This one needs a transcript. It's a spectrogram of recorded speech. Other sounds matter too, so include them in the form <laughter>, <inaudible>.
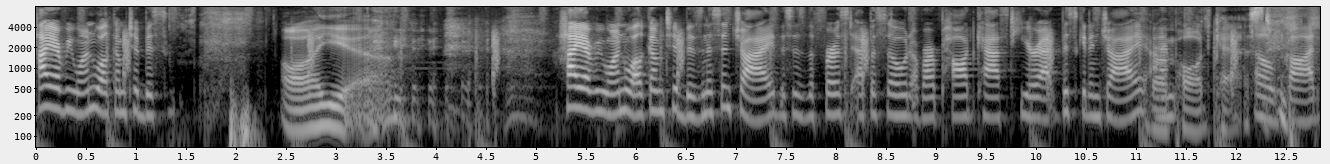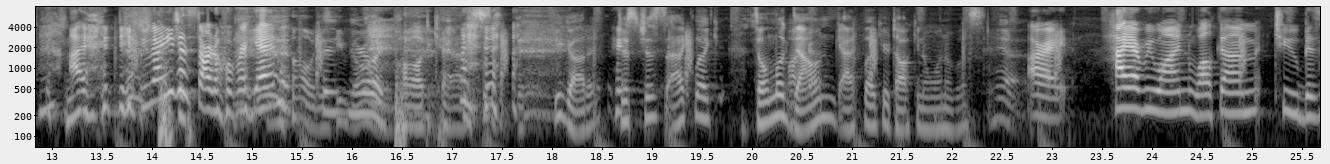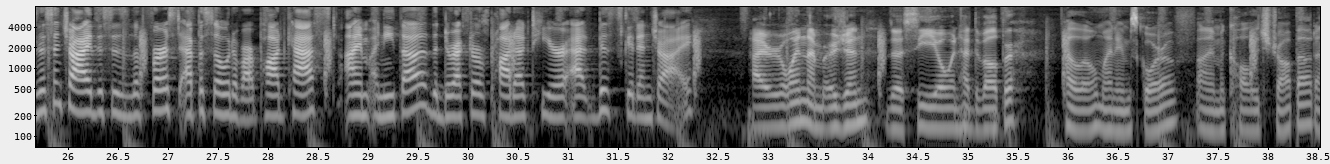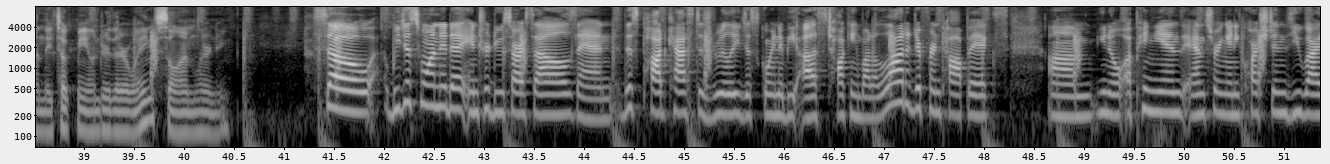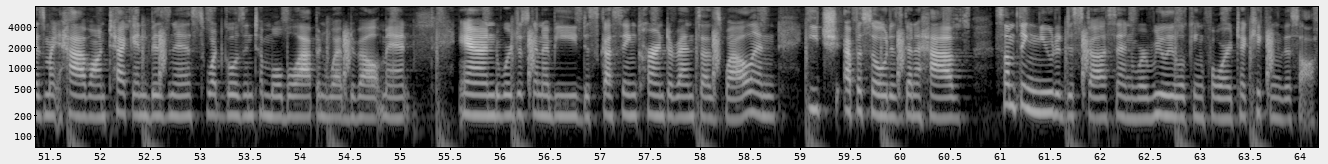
Hi everyone, welcome to Bis. <laughs> Oh yeah. Hi everyone, welcome to Business and Chai. This is the first episode of our podcast here at Biscuit and Chai. Our podcast. Oh God, <laughs> I did <laughs> you. I need to start over again. No, just keep You're like podcast. you got it. Just just act like don't look down. Act like you're talking to one of us. yeah. All right. Hi, everyone. Welcome to Business and Chai. This is the first episode of our podcast. I'm Anita, the Director of Product here at Biscuit and Chai. Hi everyone, I'm Urjan, the CEO and head developer. Hello, my name's Gaurav. I'm a college dropout, and they took me under their wing, so I'm learning. So, we just wanted to introduce ourselves, and this podcast is really just going to be us talking about a lot of different topics, um, you know, opinions, answering any questions you guys might have on tech and business, what goes into mobile app and web development. And we're just going to be discussing current events as well. And each episode is going to have something new to discuss, and we're really looking forward to kicking this off.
